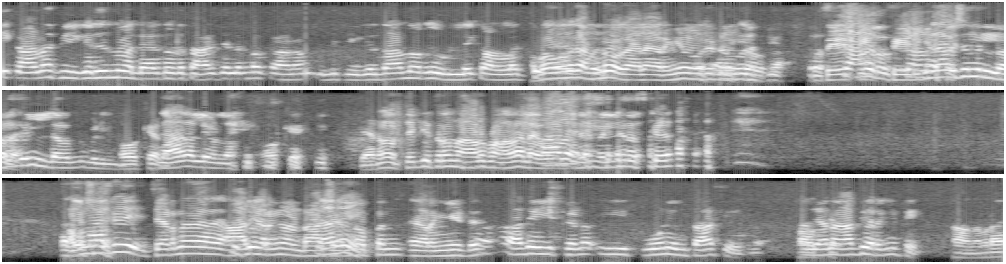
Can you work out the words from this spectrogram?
ഈ കാണാൻ ഭീകരതൊന്നും അല്ലായിരുന്നു. ഇവിടെ താഴെ ചെല്ലുമ്പോ കാണാം. ഇത് ഭീകരത എന്ന് പറഞ്ഞ ഉള്ളിലേക്ക് നമുക്ക് കണ്ടു നോക്കാം ഇറങ്ങി നോക്കിട്ട് ഇല്ല ഒന്നും ഓക്കെ. ഞാനല്ലേ ഉള്ളേ. ഓക്കെ. ചേട്ടൻ ഒറ്റയ്ക്ക് ഇത്ര നാൾ പണതല്ലേ. വലിയ റിസ്ക്. ചേട്ടന് ആദ്യം ഇറങ്ങണ്ട ചേട്ടനൊപ്പം ഇറങ്ങിയിട്ട്? അതെ ഈ കിണ ഈ കോണി ഒന്ന് താഴ്ത്തി വെക്കണം. ഞാൻ ആദ്യം ഇറങ്ങിട്ടേ ആ നമ്മുടെ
